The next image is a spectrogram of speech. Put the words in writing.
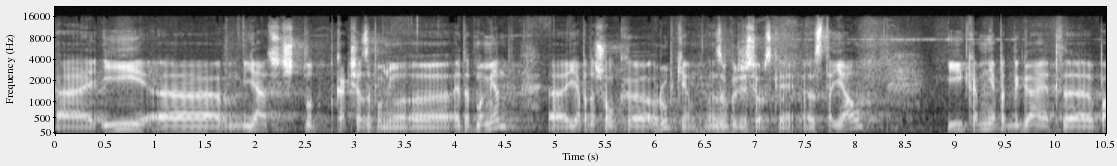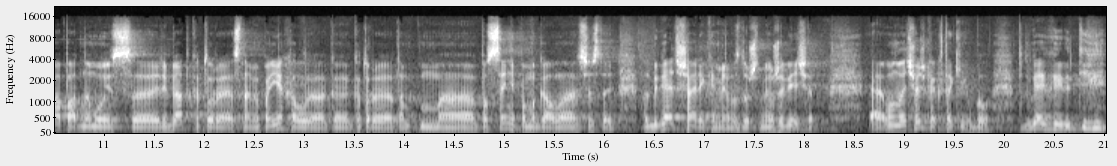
Э, И э, я, вот как сейчас запомню э, этот момент, э, я подошел к рубке звукорежиссерской, э, стоял, и ко мне подбегает э, папа одного из э, ребят, который с нами поехал, э, который там по сцене помогал все ставить. Подбегает шариками воздушными, уже вечер. Он в очочках таких был. Подбегает и говорит, «Ты-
